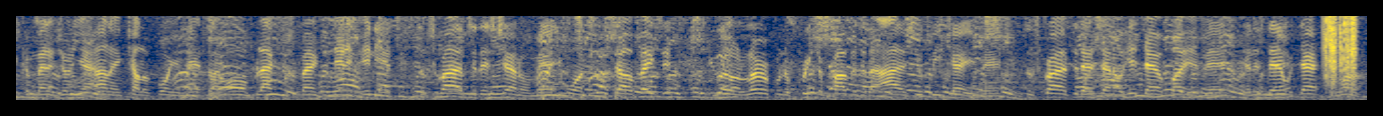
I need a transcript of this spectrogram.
the Commander Journey Island in California, man. Telling all blacks, Hispanics, and Native Indians, subscribe to this channel, man. You want true salvation, you're going to learn from the priests and prophets of the ISUPK, man. Subscribe to that channel, hit that button, man. And Understand with that? Learn.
